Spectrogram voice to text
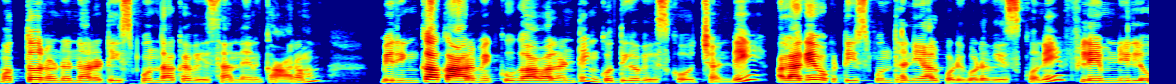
మొత్తం రెండున్నర టీ స్పూన్ దాకా వేసాను నేను కారం. మీరు ఇంకా కారం ఎక్కువ కావాలంటే ఇంకొద్దిగా వేసుకోవచ్చండి. అలాగే ఒక టీ స్పూన్ ధనియాల పొడి కూడా వేసుకొని ఫ్లేమ్ని లో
